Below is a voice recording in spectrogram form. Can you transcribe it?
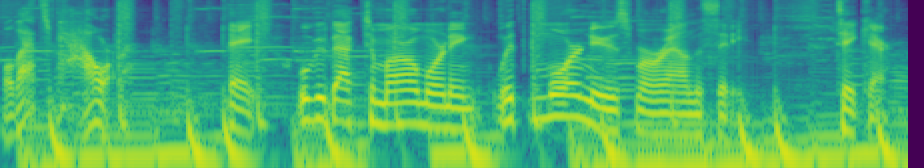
well, that's power. Hey, we'll be back tomorrow morning with more news from around the city. Take care.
